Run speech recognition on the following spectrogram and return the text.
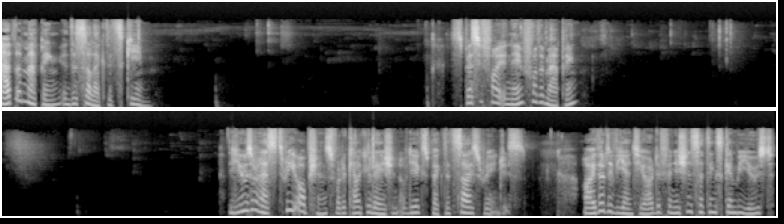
Add a mapping in the selected scheme. Specify a name for the mapping The user has three options for the calculation of the expected size ranges. Either the VNTR definition settings can be used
